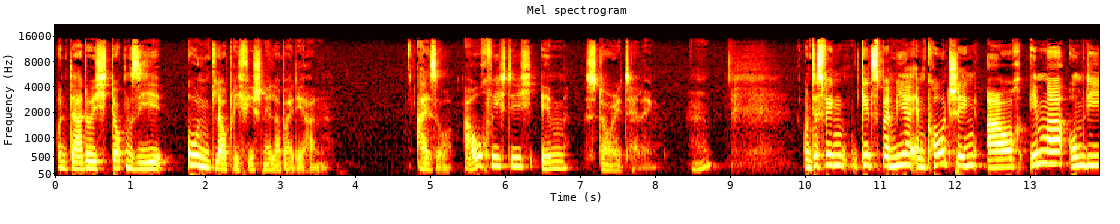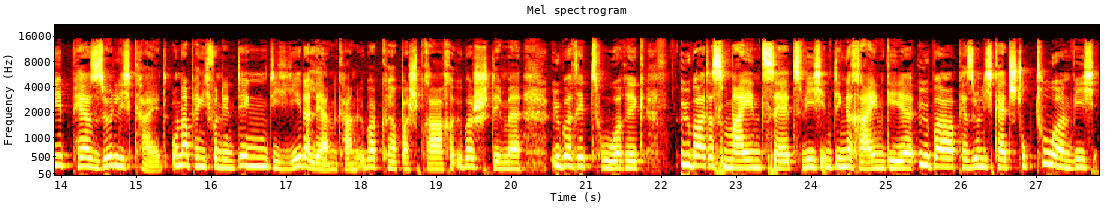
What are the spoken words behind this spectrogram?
Und dadurch docken sie unglaublich viel schneller bei dir an. Also auch wichtig im Storytelling. Hm? Und deswegen geht es bei mir im Coaching auch immer um die Persönlichkeit, unabhängig von den Dingen, die jeder lernen kann, über Körpersprache, über Stimme, über Rhetorik, über das Mindset, wie ich in Dinge reingehe, über Persönlichkeitsstrukturen, wie ich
